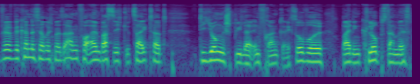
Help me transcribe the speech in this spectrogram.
wir, wir können das ja ruhig mal sagen, vor allem was sich gezeigt hat, die jungen Spieler in Frankreich, sowohl bei den Clubs, da haben wir es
